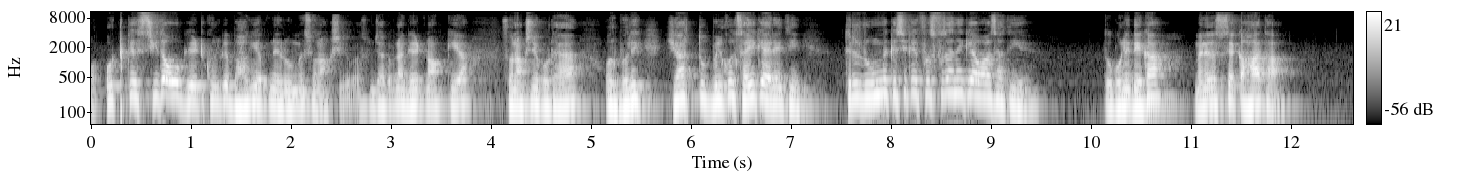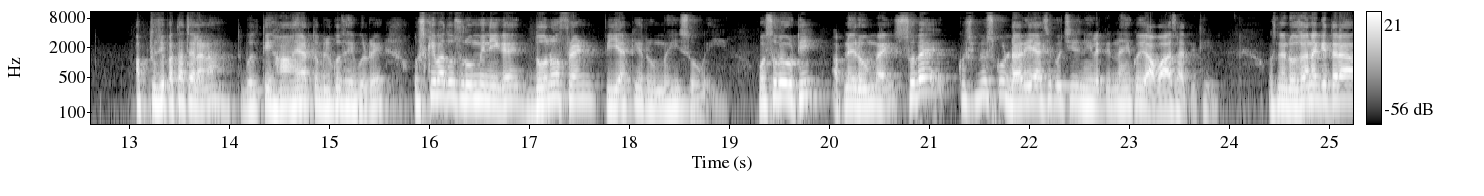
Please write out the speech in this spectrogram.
और उठ के सीधा वो गेट खोल के भागी अपने रूम में सोनाक्षी के पास जाके अपना गेट नॉक किया सोनाक्षी को उठाया और बोली यार तू बिल्कुल सही कह रही थी तेरे रूम में किसी के फुसफुसाने की आवाज़ आती है तो बोली, देखा, मैंने तो उससे कहा था। अब तुझे पता चला ना? तो बोलती हाँ यार तो बिल्कुल सही बोल रही उसके बाद उस रूम में नहीं गए। दोनों फ्रेंड पिया के रूम में ही सो गई। वो सुबह उठी, अपने रूम में आई। सुबह कुछ भी उसको डर या ऐसी कोई चीज़ नहीं लगती, ना ही कोई आवाज़ आती थी। उसने रोज़ाना की तरह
